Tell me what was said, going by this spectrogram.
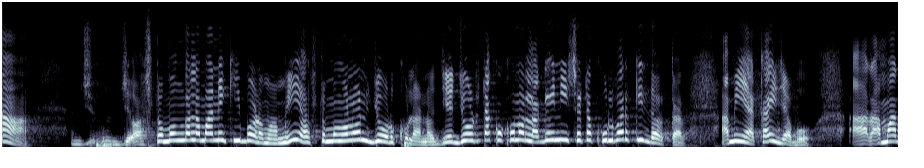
না অষ্টমঙ্গলা মানে কি বড় মামি? অষ্টমঙ্গলা মানে জোর খোলানো। যে জোরটা কখনো লাগেনি, সেটা খুলবার কি দরকার? আমি একাই যাব। আর আমার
